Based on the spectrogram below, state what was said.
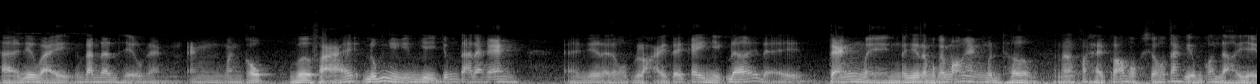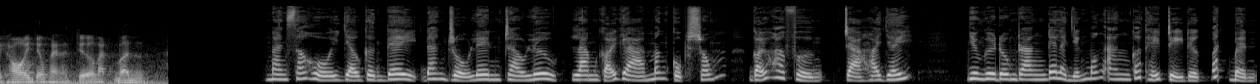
à, như vậy chúng ta nên hiểu rằng ăn măng cụt vừa phải đúng như những gì chúng ta đang ăn à, như là một loại trái cây nhiệt đới để tráng miệng như là một cái món ăn bình thường nó có thể có một số tác dụng có lợi vậy thôi chứ không phải là chữa bách bệnh Mạng xã hội dạo gần đây đang rộ lên trào lưu làm gỏi gà măng cục sống, gỏi hoa phượng, trà hoa giấy. Nhiều người đồn rằng đây là những món ăn có thể trị được bách bệnh.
